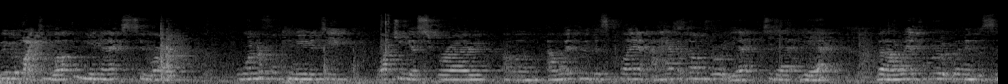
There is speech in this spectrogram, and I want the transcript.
we would like to welcome Unix to our wonderful community, watching us grow. Um, I went through this plant. I haven't gone through it yet today yet, but I went through it when it was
